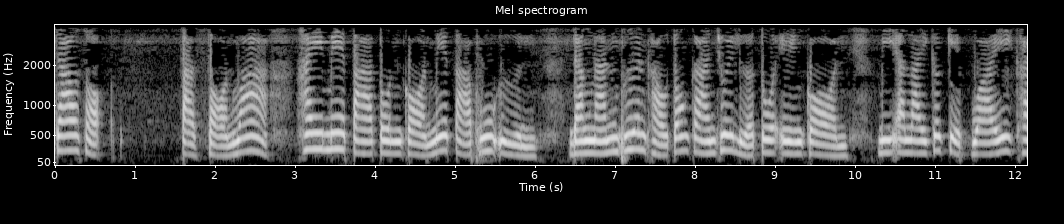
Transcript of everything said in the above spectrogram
เจ้าสอตัดสอนว่าให้เมตตาตนก่อนเมตตาผู้อื่น ดังนั้นเพื่อนเขาต้องการช่วยเหลือตัวเองก่อน มีอะไรก็เก็บไว้ ใคร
